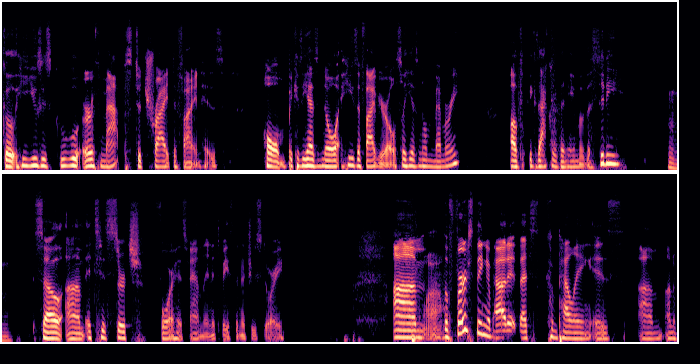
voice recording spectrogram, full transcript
go he uses Google Earth Maps to try to find his home because he has no. He's a five year old, so he has no memory of exactly the name of the city. Mhm. So um, it's his search for his family, and it's based on a true story. Um, Wow. The first thing about it that's compelling is um, on a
